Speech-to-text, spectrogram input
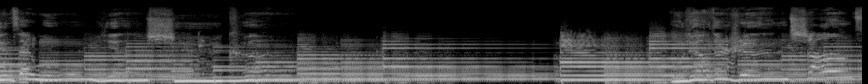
现在午夜时刻，无聊的人常在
